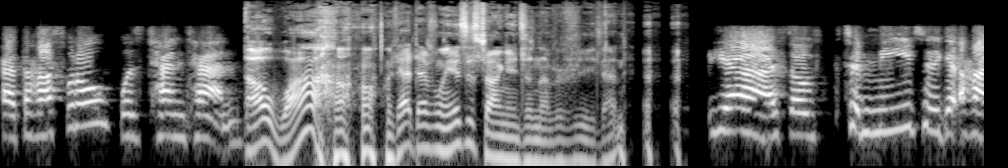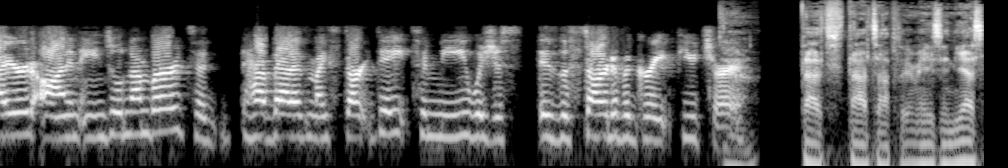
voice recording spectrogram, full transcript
at the hospital was 1010. Oh, wow. that definitely is a strong angel number for you then. yeah. So to me, to get hired on an angel number, to have that as my start date, to me was just, is the start of a great future. Yeah. That's that's absolutely amazing. Yes.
